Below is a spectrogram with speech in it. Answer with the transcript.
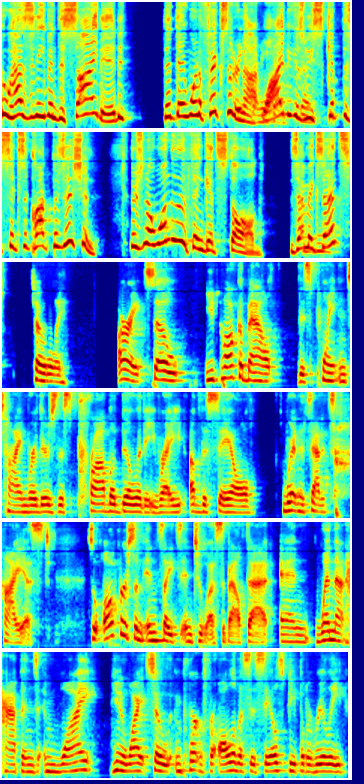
who hasn't even decided that they want to fix it or not. Why? Because we skipped the six o'clock position. There's no wonder the thing gets stalled. Does that make mm-hmm. sense? Totally. All right. So you talk about this point in time where there's this probability, right, of the sale when it's at its highest. So offer some insights into us about that and when that happens and why, you know, why it's so important for all of us as salespeople to really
